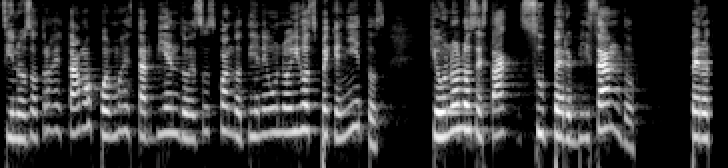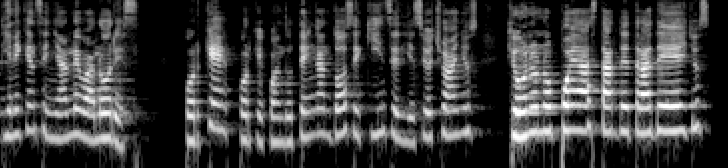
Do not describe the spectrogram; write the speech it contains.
Si nosotros estamos, podemos estar viendo, eso es cuando tiene uno hijos pequeñitos, que uno los está supervisando, pero tiene que enseñarle valores. ¿Por qué? Porque cuando tengan 12, 15, 18 años, que uno no pueda estar detrás de ellos,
